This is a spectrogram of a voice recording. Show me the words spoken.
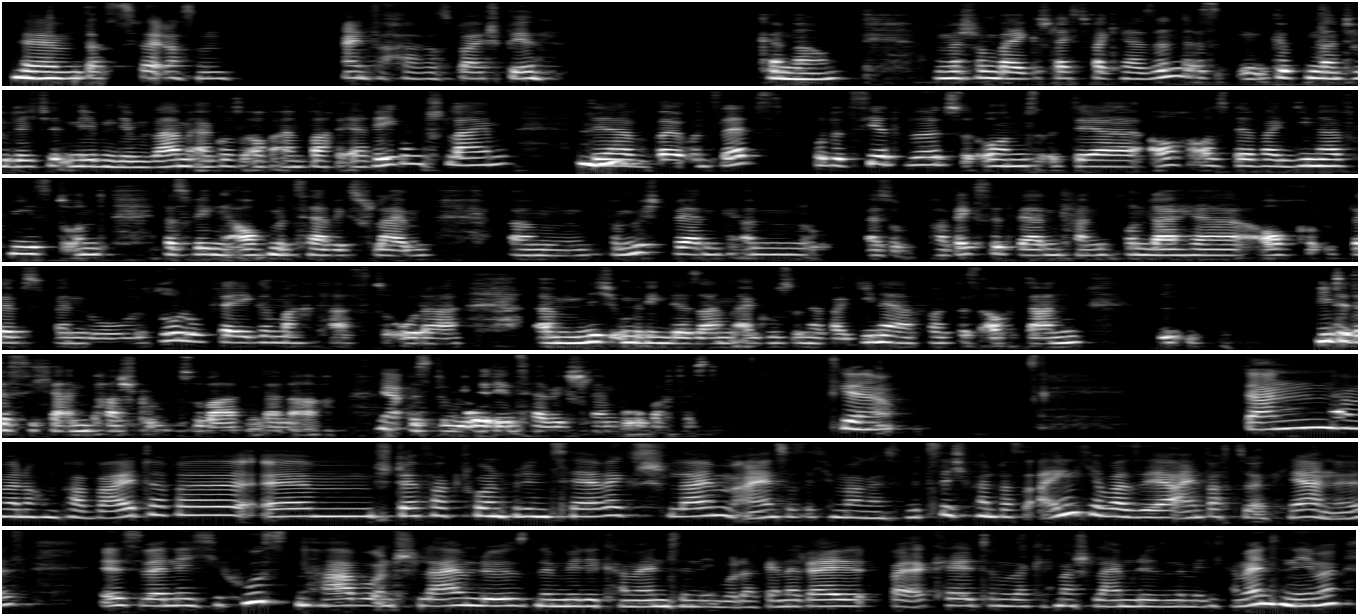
Mhm. Ähm, das ist vielleicht noch so ein einfacheres Beispiel. Genau. Wenn wir schon bei Geschlechtsverkehr sind, es gibt natürlich neben dem Samenerguss auch einfach Erregungsschleim, der mhm. bei uns selbst produziert wird und der auch aus der Vagina fließt und deswegen auch mit Cervixschleim ähm, vermischt werden kann, also verwechselt werden kann. Von daher auch selbst wenn du Solo-Play gemacht hast oder ähm, nicht unbedingt der Samenerguss in der Vagina erfolgt ist, auch dann bietet es sich ja ein paar Stunden zu warten danach, ja. bis du wieder den Cervixschleim beobachtest. Genau. Dann haben wir noch ein paar weitere ähm, Störfaktoren für den Cervix-Schleim. Eins, was ich immer ganz witzig fand, was eigentlich aber sehr einfach zu erklären ist, ist, wenn ich Husten habe und schleimlösende Medikamente nehme oder generell bei Erkältung, sag ich mal, schleimlösende Medikamente nehme.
